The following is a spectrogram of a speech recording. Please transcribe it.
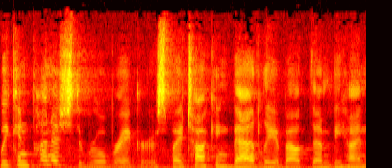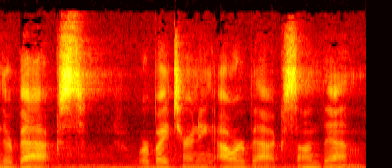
we can punish the rule breakers by talking badly about them behind their backs or by turning our backs on them.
